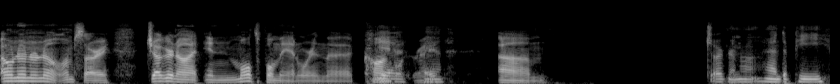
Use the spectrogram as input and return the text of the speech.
Oh no no no! I'm sorry. Juggernaut and Multiple Man were in the convoy, Yeah, right? Um, Juggernaut had to pee,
